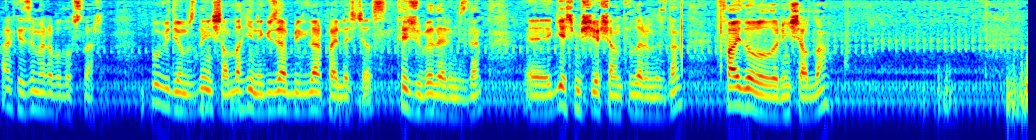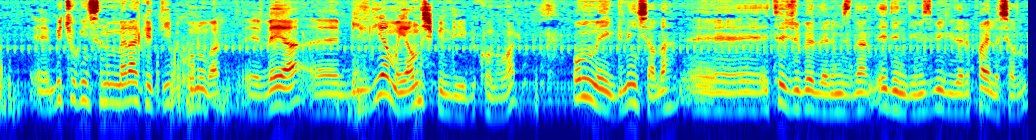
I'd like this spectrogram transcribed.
Herkese merhaba dostlar. Bu videomuzda inşallah yine güzel bilgiler paylaşacağız. Tecrübelerimizden, e, geçmiş yaşantılarımızdan faydalı olur inşallah. E, Birçok insanın merak ettiği bir konu var E, veya bildiği ama yanlış bildiği bir konu var. Onunla ilgili inşallah tecrübelerimizden edindiğimiz bilgileri paylaşalım.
